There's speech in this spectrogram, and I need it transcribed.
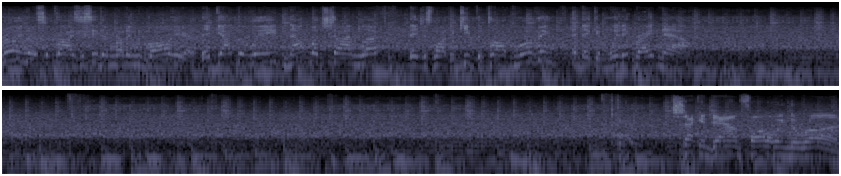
really no surprise to see them running the ball here. They've got the lead, not much time left. They just want to keep the clock moving, and they can win it right now. Second down following the run.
